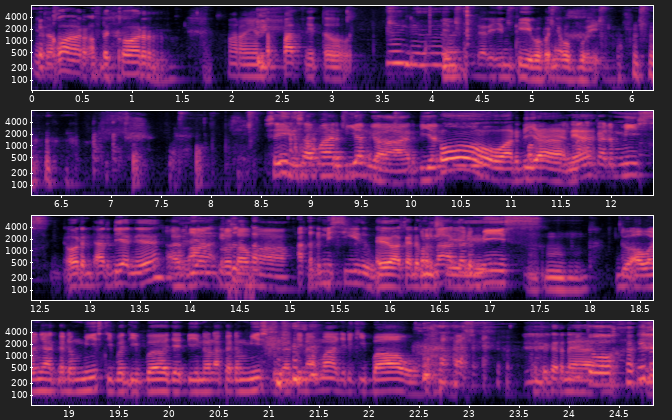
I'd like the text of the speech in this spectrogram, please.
The core of the core. Orang yang tepat gitu. Inti dari inti pokoknya Oboy. Saya ini sama Ardian gak? Ardian. Oh, Ardian ya. Akademis. Orang Ardian ya. Ardian Ah, itu pertama. tetap akademis gitu. Ayo akademis. Pernah akademis. Hmm. Dulu awalnya akademis, tiba-tiba jadi non akademis, berganti nama jadi kibau. Itu karena itu itu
